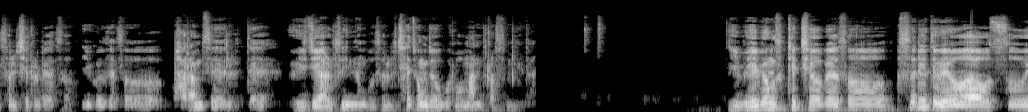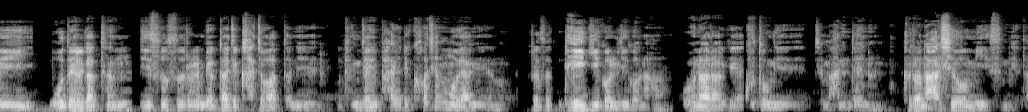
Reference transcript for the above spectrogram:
설치를 해서 이곳에서 바람 쐬을 때 의지할 수 있는 곳을 최종적으로 만들었습니다. 이 웹용 스케치업에서 3D 웨어하우스의 모델 같은 리소스를 몇 가지 가져왔더니 굉장히 파일이 커진 모양이에요. 그래서 렉이 걸리거나 원활하게 구동이 좀 안 되는 그런 아쉬움이 있습니다.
